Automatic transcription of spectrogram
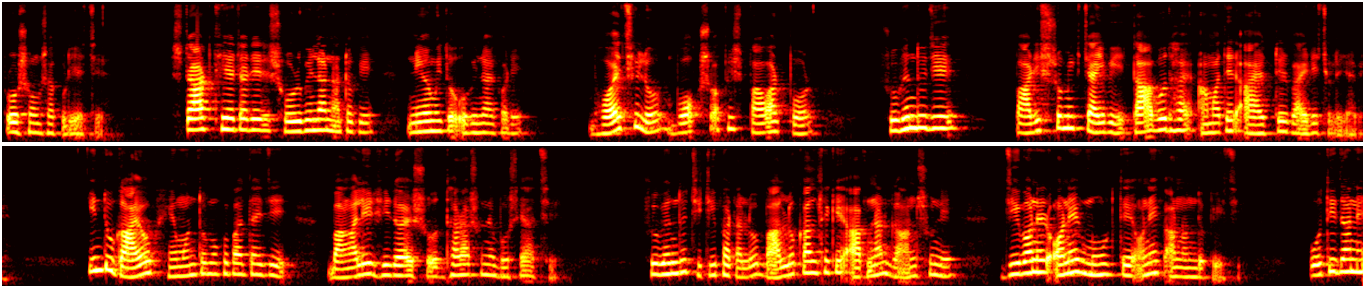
প্রশংসা কুড়িয়েছে। স্টার থিয়েটারের শর্মিলা নাটকে নিয়মিত অভিনয় করে ভয় ছিল বক্স অফিস পাওয়ার পর। শুভেন্দু যে পারিশ্রমিক চাইবে তা বোধহয় আমাদের আয়ত্তের বাইরে চলে যাবে। কিন্তু গায়ক হেমন্ত মুখোপাধ্যায় যে বাঙালির হৃদয়ে শ্রদ্ধার আসনে বসে আছে, শুভেন্দু চিঠি পাঠালো, বাল্যকাল থেকে আপনার গান শুনে জীবনের অনেক মুহূর্তে অনেক আনন্দ পেয়েছি। প্রতিদানে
